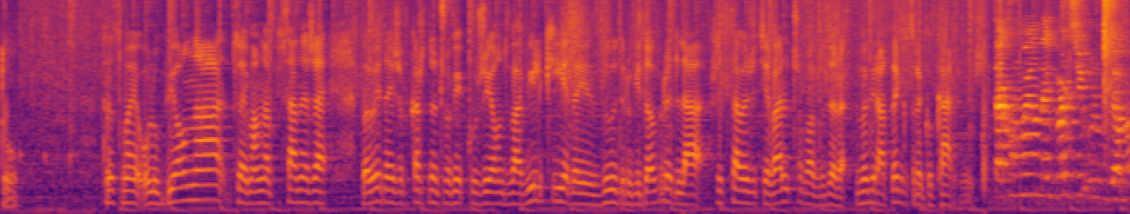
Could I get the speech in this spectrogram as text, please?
Tu. To jest moja ulubiona. Tutaj mam napisane, że pamiętaj, że w każdym człowieku żyją dwa wilki. Jeden jest zły, drugi dobry. Dla, przez całe życie walczą, a wygra, wygra ten, którego karmisz. Taką moją najbardziej ulubioną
